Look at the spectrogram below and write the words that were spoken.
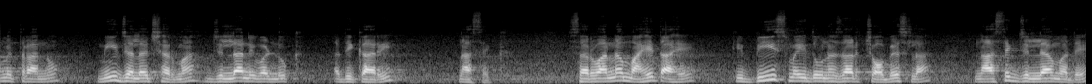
मित्रांनो मी जलद शर्मा जिल्हा निवडणूक अधिकारी नाशिक. सर्वांना माहीत आहे की बीस मई दोन हजार चोवीसला नाशिक जिल्ह्यामध्ये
